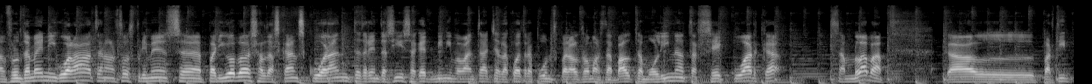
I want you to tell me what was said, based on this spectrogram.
Enfrontament igualat en els dos primers eh, períodes, al descans 40-36, aquest mínim avantatge de 4 punts per als homes de Balta Molina, tercer quart que semblava que el partit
